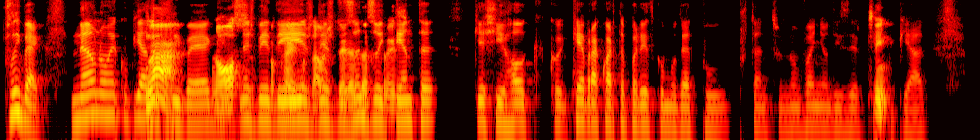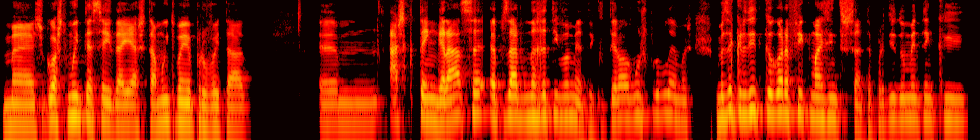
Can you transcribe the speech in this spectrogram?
Fleabag. Não, não é copiado Ah, Fleabag. nossa, Nas não BDs, à desde os anos da referência. 80, que a She-Hulk quebra a quarta parede como o Deadpool. Portanto, não venham dizer que é Sim. copiado. Mas gosto muito dessa ideia, acho que está muito bem aproveitado. Hum, acho que tem graça, apesar de narrativamente aquilo ter alguns problemas. Mas acredito que agora fique mais interessante. A partir do momento em que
